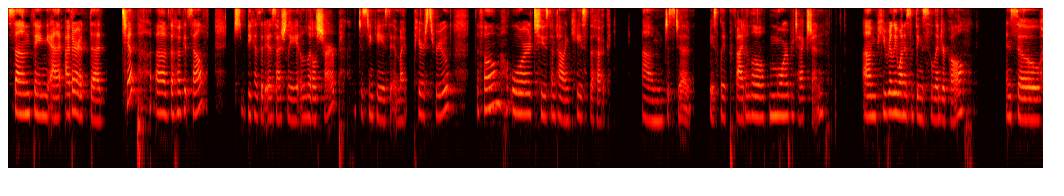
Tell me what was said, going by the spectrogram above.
something at either at the tip of the hook itself, because it is actually a little sharp, just in case it might pierce through the foam, or to somehow encase the hook, um, just to basically provide a little more protection. Um, he really wanted something cylindrical, and so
